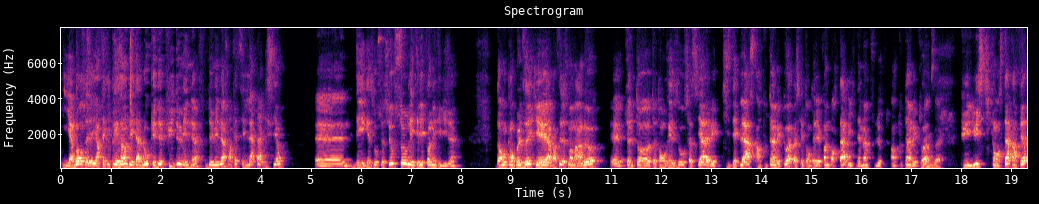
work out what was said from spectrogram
il aborde, en fait, il présente des tableaux que depuis 2009, 2009, en fait, c'est l'apparition euh, des réseaux sociaux sur les téléphones intelligents. Donc, on peut dire qu'à partir de ce moment-là, euh, tu as, ton- t'as ton réseau social avec, qui se déplace en tout temps avec toi parce que ton téléphone portable, évidemment, tu l'as en tout temps avec toi. Exact. Puis lui, ce qu'il constate, en fait,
